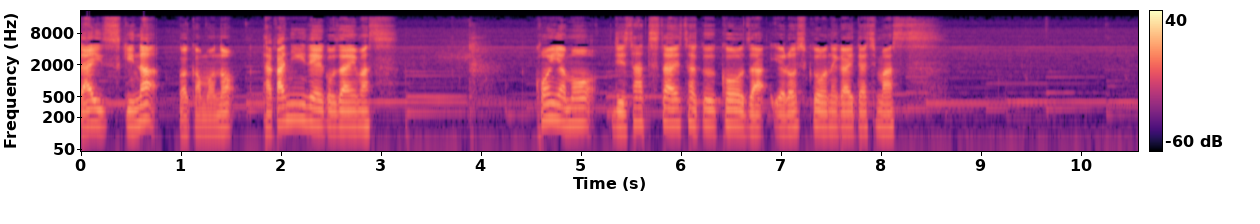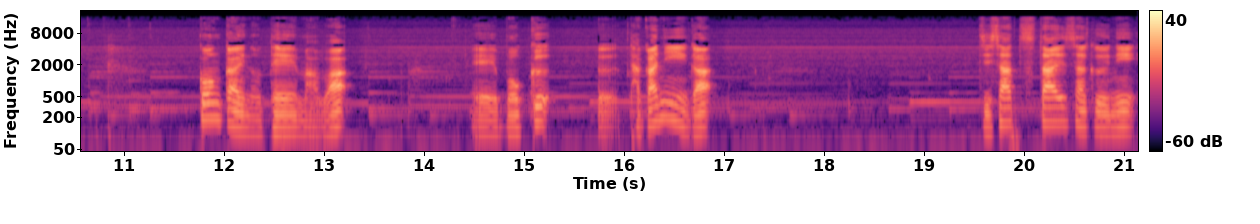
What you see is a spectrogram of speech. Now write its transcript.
大好きな若者、高兄でございます。今夜も自殺対策講座よろしくお願いいたします。今回のテーマは、えー、僕、高兄が自殺対策に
